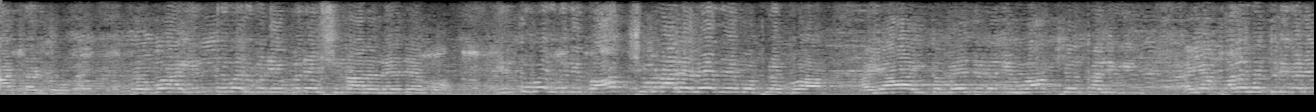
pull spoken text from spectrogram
మాట్లాడుతూ ఉన్నాయి. ప్రభు ఇంతవరకు నీ ఉపదేశనాలు లేదేమో. ఇంతవరకు నీ వాక్యనాలు లేదేమో ప్రభు. అయ్యా ఇక మీద నీ వాక్యం కలిగి అయ్యా బలవంతుడిగానే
